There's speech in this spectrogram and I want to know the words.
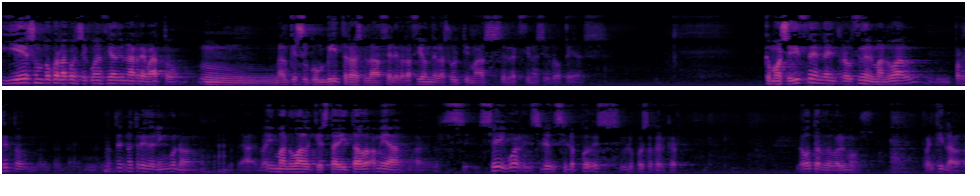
Y es un poco la consecuencia de un arrebato mm, al que sucumbí tras la celebración de las últimas elecciones europeas. Como se dice en la introducción del manual, por cierto, no, he traído ninguno. Hay un manual que está editado. Ah, mira, sí, igual, si, lo puedes, si lo puedes acercar. Luego te lo devolvemos. Tranquila,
